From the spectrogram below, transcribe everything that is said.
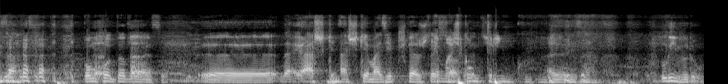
como ponta de lança. Uh, acho, que, acho que é mais ir buscar José É mais Sócrates. como trinco. Livro.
